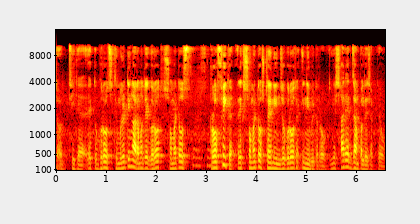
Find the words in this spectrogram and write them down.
ठीक है एक तो ग्रोथ स्टिमुलेटिंग हार्मोन एक ग्रोथ सोमेटोट्रोफिक है एक सोमेटोस्टेनिन जो ग्रोथ इनिबिटर हो ये सारे एग्ज़ाम्पल दे सकते हो।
